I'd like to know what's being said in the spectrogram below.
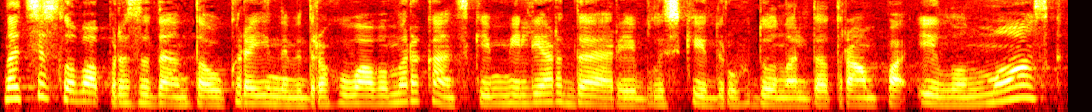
На ці слова президента України відреагував американський мільярдер і близький друг Дональда Трампа Ілон Маск.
